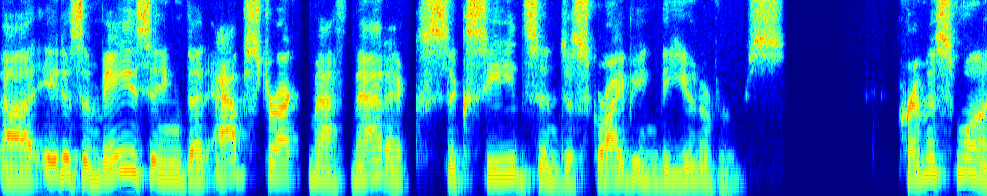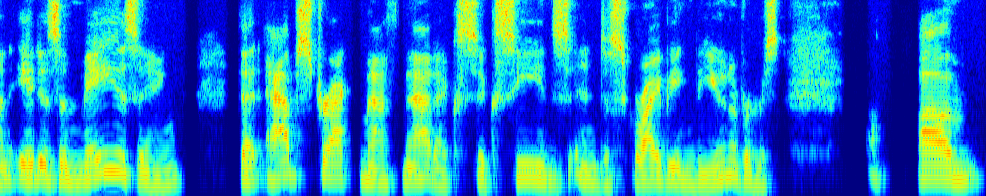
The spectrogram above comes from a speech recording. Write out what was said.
Uh, it is amazing that abstract mathematics succeeds in describing the universe. Premise one it is amazing that abstract mathematics succeeds in describing the universe. Um,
